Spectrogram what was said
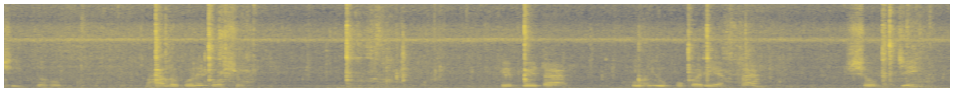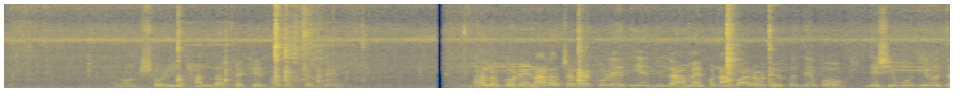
সিদ্ধ হোক। ভালো করে কষো পেঁপেটা খুবই উপকারী একটা সবজি এবং শরীর ঠান্ডা থাকে, ভালো থাকে। ভালো করে নাড়াচাড়া করে দিয়ে দিলাম। এখন আবারও ঢেকে দেব। দেশি মুরগি হতে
